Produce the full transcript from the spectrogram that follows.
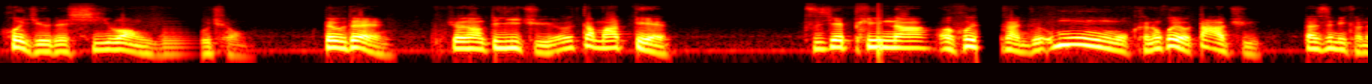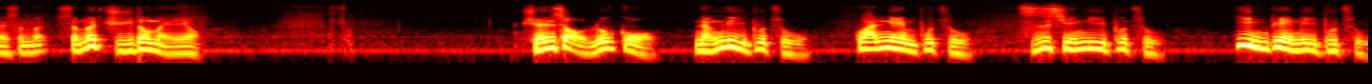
会觉得希望无穷，对不对？就像第一局，干嘛点？直接拼啊，而会感觉嗯可能会有大局，但是你可能什么什么局都没有。选手如果能力不足、观念不足、执行力不足、应变力不足，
